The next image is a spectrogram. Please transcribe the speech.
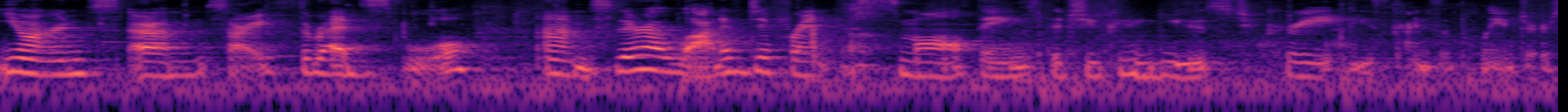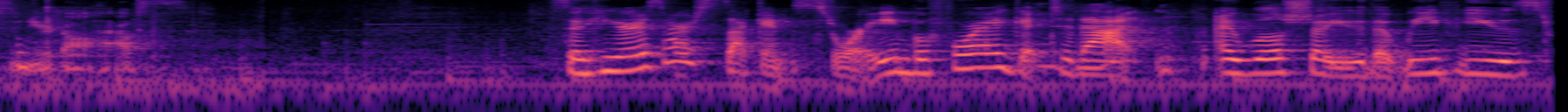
yarns, um, sorry, thread spool. Um, so there are a lot of different small things that you can use to create these kinds of planters in your dollhouse. So here's our second story. Before I get to that, I will show you that we've used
